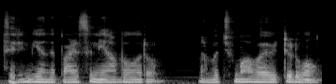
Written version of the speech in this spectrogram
திரும்பி அந்த பழசு ஞாபகம் வரும். நம்ம சும்மாவை விட்டுடுவோம்.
